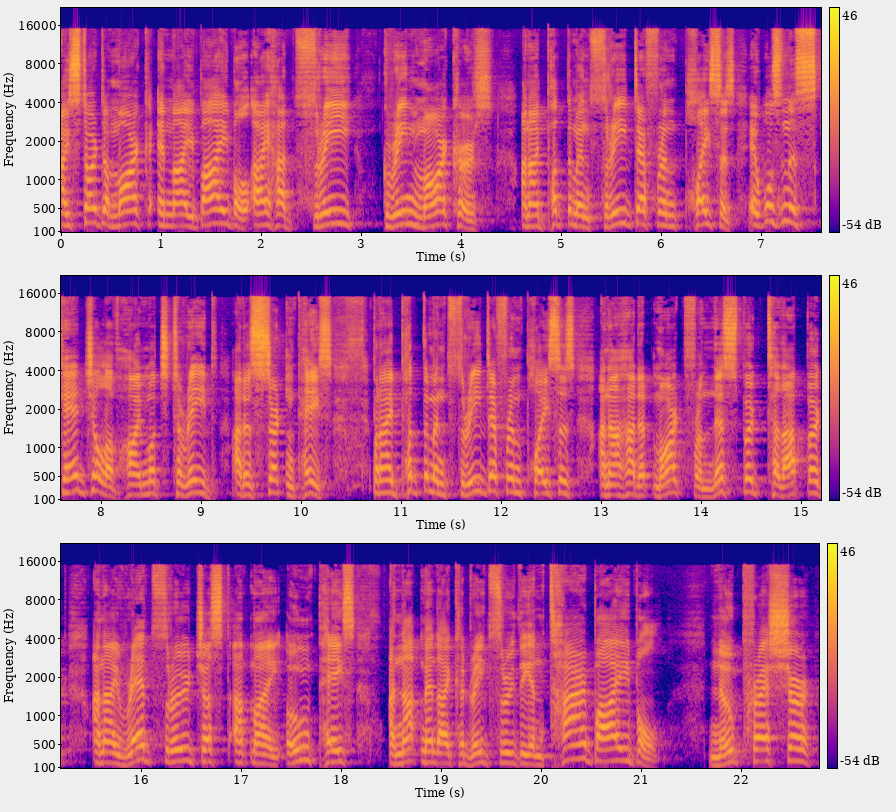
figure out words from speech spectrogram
I started to mark in my Bible. I had three green markers and I put them in three different places. It wasn't a schedule of how much to read at a certain pace. But I put them in three different places and I had it marked from this book to that book. And I read through just at my own pace. And that meant I could read through the entire Bible. No pressure,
